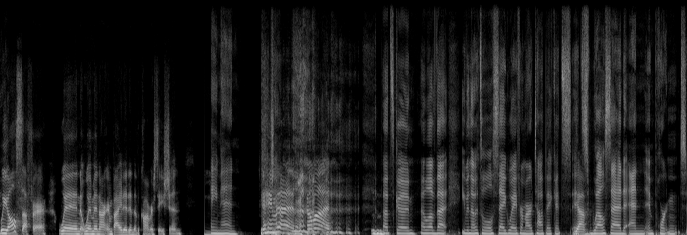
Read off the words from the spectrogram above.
We Yeah. all suffer when women aren't invited into the conversation. Mm-hmm. Amen. Amen. Come on. That's good. I love that. Even though it's a little segue from our topic, it's it's Yeah. well said and important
